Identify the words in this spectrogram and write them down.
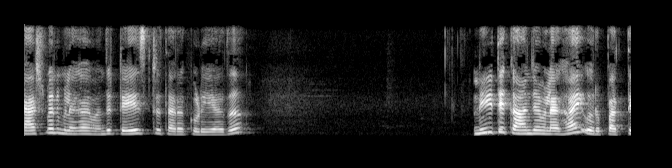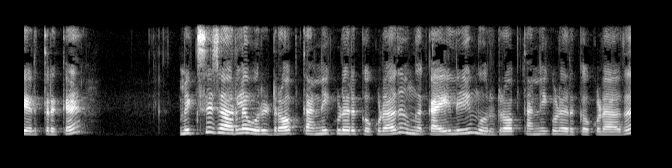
காஷ்மீரி மிளகாய் வந்து டேஸ்ட்டு தரக்கூடியது. நீட்டு காஞ்ச மிளகாய் ஒரு பத்து எடுத்திருக்கேன். மிக்ஸி ஜாரில் ஒரு ட்ராப் தண்ணி கூட இருக்கக்கூடாது. உங்கள் கையிலையும் ஒரு ட்ராப் தண்ணி கூட இருக்கக்கூடாது.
